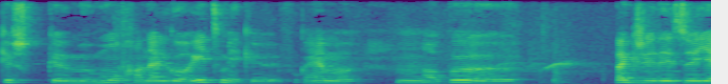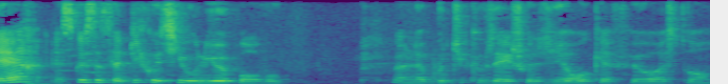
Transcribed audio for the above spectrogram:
que ce que me montre un algorithme et qu'il faut quand même euh, Mm. un peu euh, pas que j'ai des œillères. Est-ce que ça s'applique aussi au lieu pour vous? Bah, La boutique que vous allez choisir, au café, au restaurant.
